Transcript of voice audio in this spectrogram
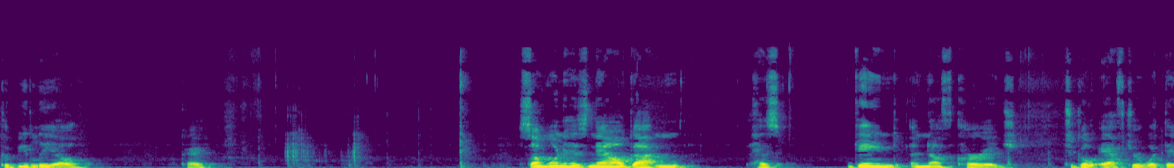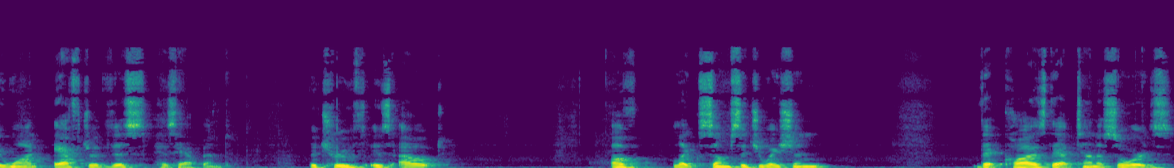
Could be Leo, okay? Someone has now gotten, has gained enough courage to go after what they want after this has happened. The truth is out of like some situation that caused that Ten of Swords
